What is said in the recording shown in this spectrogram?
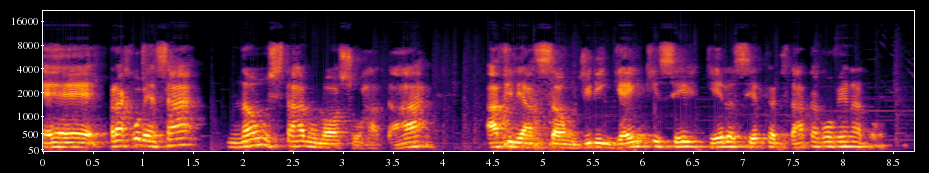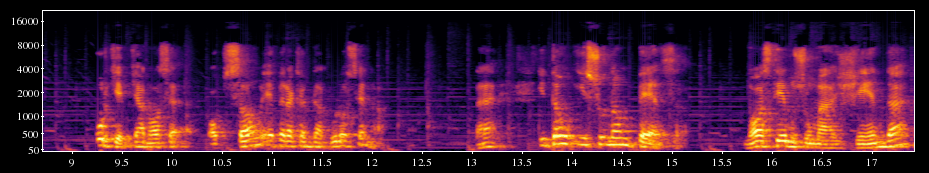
É, Para começar, não está no nosso radar a filiação de ninguém que queira ser candidato a governador. Por quê? Porque a nossa opção é pela candidatura ao Senado. Né? Então, isso não pesa. Nós temos uma agenda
